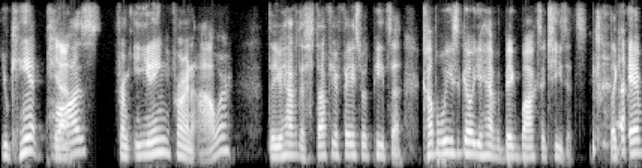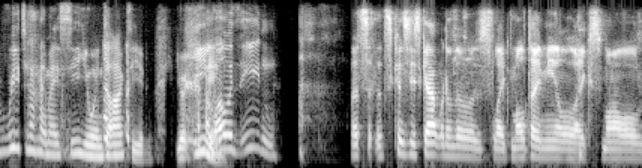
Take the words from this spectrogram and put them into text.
You can't Yeah. pause from eating for an hour. Do you have to stuff your face with pizza? A couple weeks ago, you have a big box of Cheez Its. Like every time I see you and talk to you, you're eating. I'm always eating. That's that's because he's got one of those like multi meal, like small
